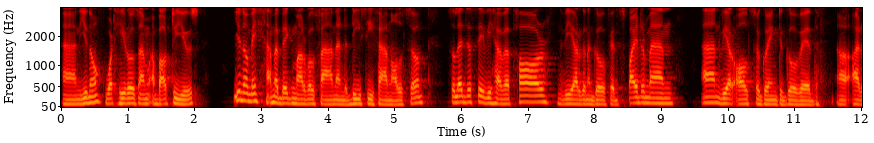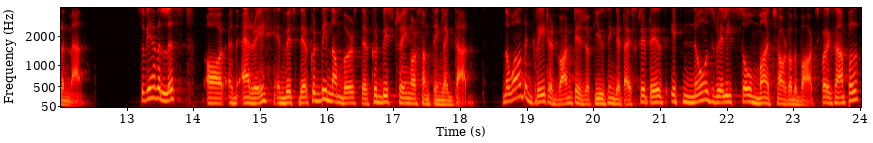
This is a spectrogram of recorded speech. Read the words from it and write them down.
and you know what heroes I'm about to use. You know me, I'm a big Marvel fan and a DC fan also. So let's just say we have a Thor, we are going to go with Spider-Man, and we are also going to go with uh, Iron Man. So we have a list or an array in which there could be numbers, there could be string or something like that. Now, one of the great advantage of using the TypeScript is it knows really so much out of the box. For example,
